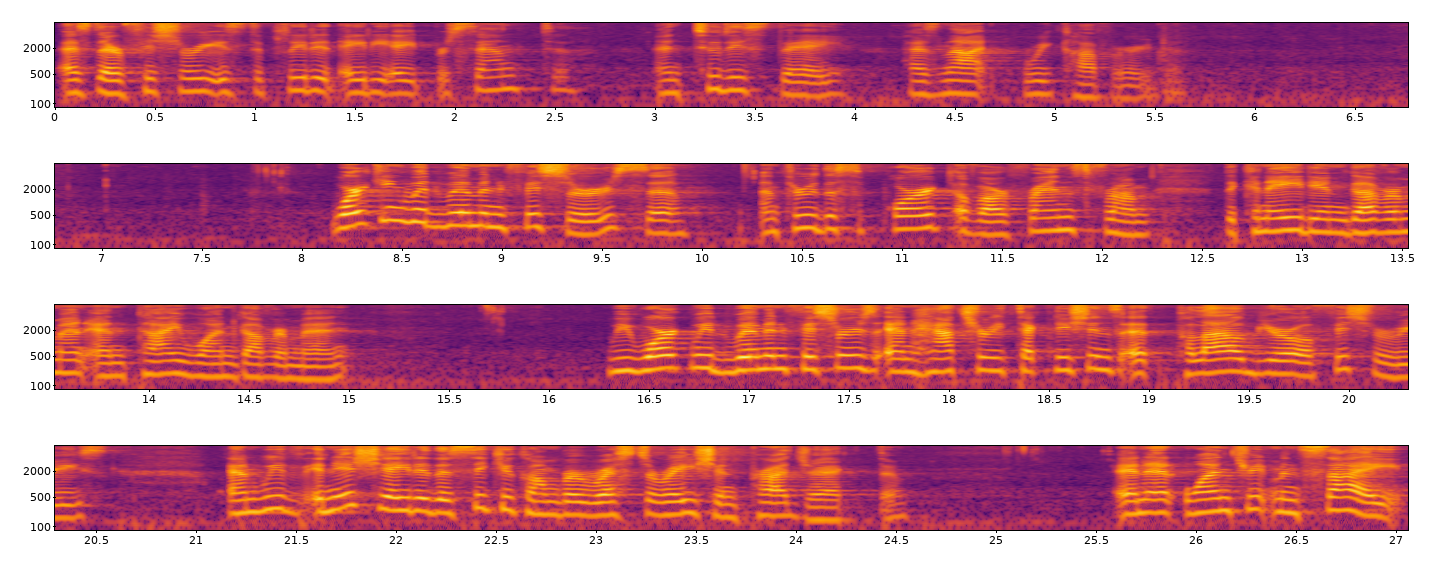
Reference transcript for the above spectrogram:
as their fishery is depleted 88% and to this day has not recovered. Working with women fishers uh, and through the support of our friends from the Canadian government and Taiwan government, we work with women fishers and hatchery technicians at Palau Bureau of Fisheries, and we've initiated the sea cucumber restoration project. And at one treatment site,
